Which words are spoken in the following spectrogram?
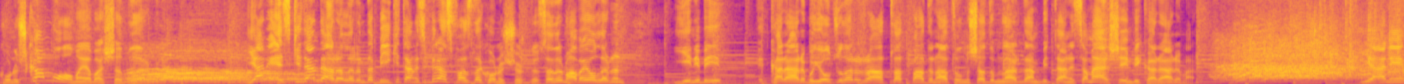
konuşkan mı olmaya başladılar biraz? Yani eskiden de aralarında bir iki tanesi biraz fazla konuşurdu. Sanırım hava yollarının yeni bir kararı bu. Yolcuları rahatlatma adına atılmış adımlardan bir tanesi ama her şeyin bir kararı var. Yani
